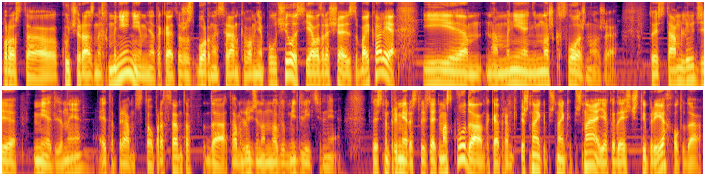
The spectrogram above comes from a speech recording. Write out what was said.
просто кучи разных мнений. У меня такая тоже сборная солянка во мне получилась. Я возвращаюсь в Забайкалье, и э, мне немножко сложно уже. То есть там люди медленные, это прям 100%, да, там люди намного медлительнее. То есть, например, если взять Москву, да, она такая прям кипишная, кипишная, кипишная. Я когда из Читы приехал туда,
